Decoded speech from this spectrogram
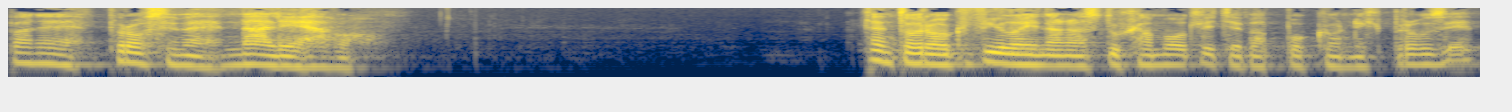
Pane, prosíme, naliehavo. Tento rok vylej na nás ducha modli teba pokorných prozieb.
